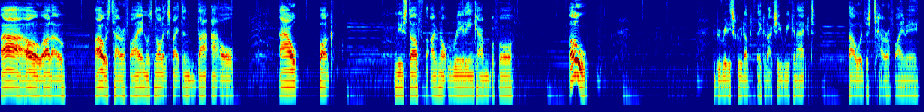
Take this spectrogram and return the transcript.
Ah, oh, hello. That was terrifying. Was not expecting that at all. Ow. Fuck. New stuff that I've not really encountered before. Oh! It'd be really screwed up if they could actually reconnect. That would just terrify me.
